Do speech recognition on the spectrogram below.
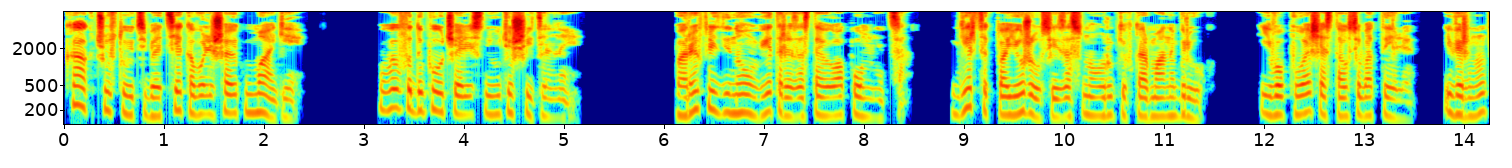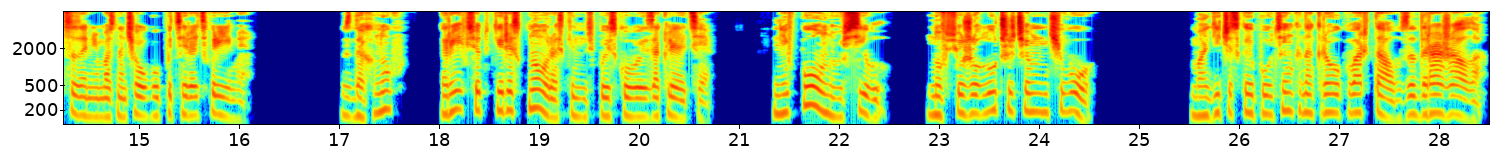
как чувствуют себя те, кого лишают магии. Выводы получались неутешительные. Порыв ледяного ветра заставил опомниться. Герцог поежился и засунул руки в карманы брюк. Его плащ остался в отеле, и вернуться за ним означало бы потерять время. Вздохнув, Рей все-таки рискнул раскинуть поисковое заклятие. Не в полную силу, но все же лучше, чем ничего. Магическая паутинка накрыла квартал, задрожала,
